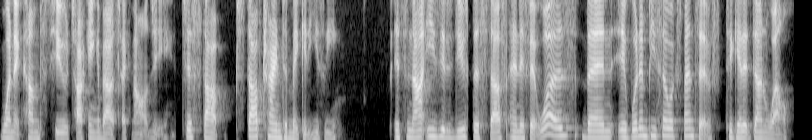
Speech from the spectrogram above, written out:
when it comes to talking about technology. Just stop stop trying to make it easy. It's not easy to do this stuff and if it was, then it wouldn't be so expensive to get it done well.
